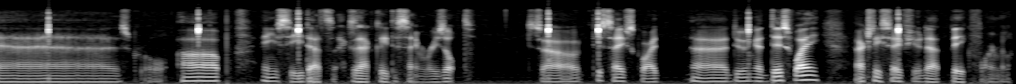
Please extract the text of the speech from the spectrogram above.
and scroll up and you see that's exactly the same result so this saves quite, uh, doing it this way actually saves you that big formula.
